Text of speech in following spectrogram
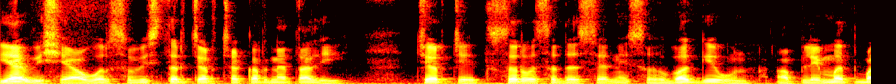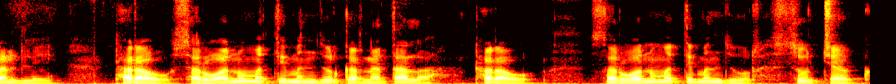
या विषयावर सविस्तर चर्चा करण्यात आली. चर्चेत सर्व सदस्यांनी सहभाग घेऊन आपले मत मांडले. ठराव सर्वानुमते मंजूर करण्यात आला. ठराव सर्वानुमते मंजूर सूचक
